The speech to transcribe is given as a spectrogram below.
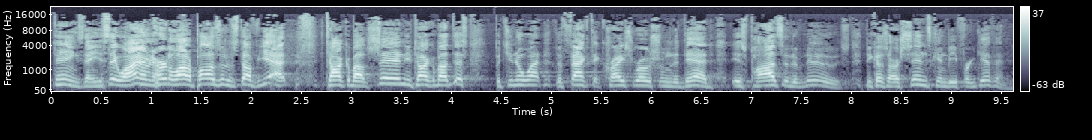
things. Now you say, well, I haven't heard a lot of positive stuff yet. You talk about sin, you talk about this. But you know what? The fact that Christ rose from the dead is positive news because our sins can be forgiven,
